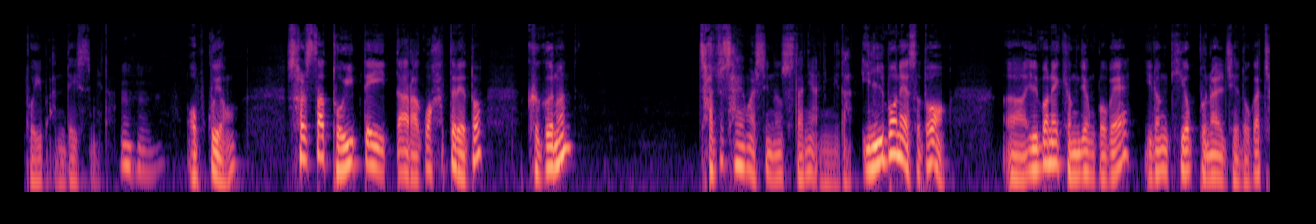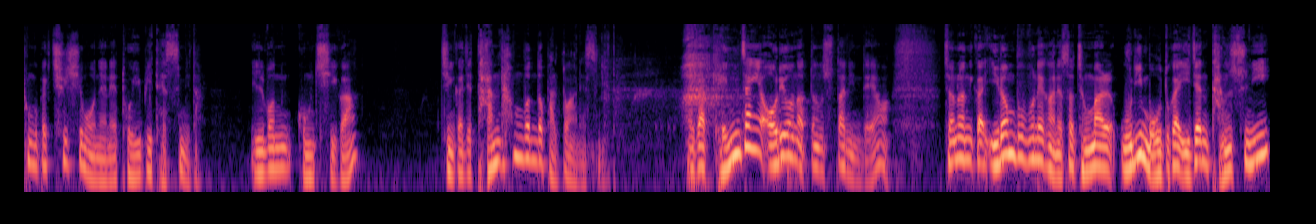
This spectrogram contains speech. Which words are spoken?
도입 안 돼 있습니다. 없고요. 설사 도입돼 있다라고 하더라도 그거는 자주 사용할 수 있는 수단이 아닙니다. 일본에서도 어, 일본의 경쟁법에 이런 기업 분할 제도가 1975년에 도입이 됐습니다. 일본 공치가 지금까지 단 한 번도 발동 안 했습니다. 그러니까 굉장히 어려운 어떤 수단인데요. 저는 그러니까 이런 부분에 관해서 정말 우리 모두가 이젠 단순히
